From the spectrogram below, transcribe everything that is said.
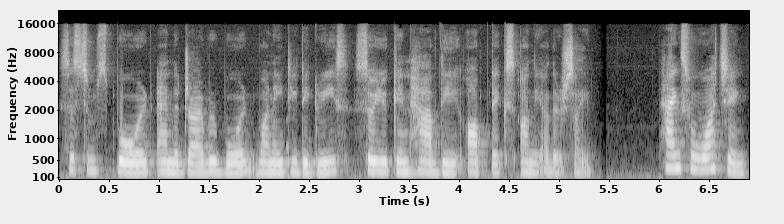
systems board and the driver board 180 degrees so you can have the optics on the other side. Thanks for watching.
